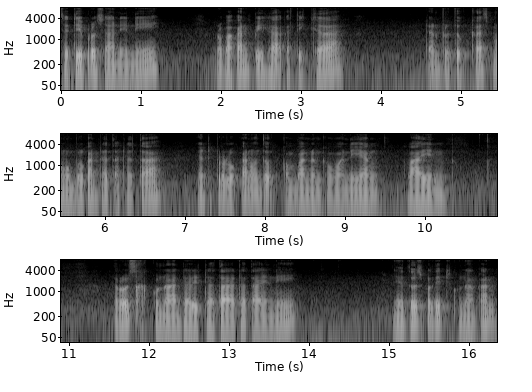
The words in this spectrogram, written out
jadi perusahaan ini merupakan pihak ketiga dan bertugas mengumpulkan data-data yang diperlukan untuk kompani-kompani yang lain. Terus kegunaan dari data-data ini yaitu seperti digunakan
